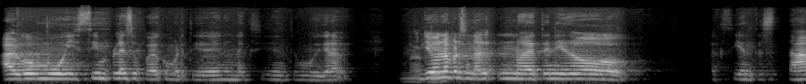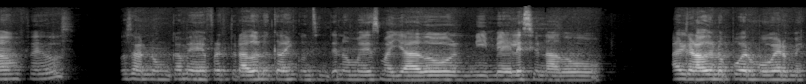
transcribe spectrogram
algo muy simple se puede convertir en un accidente muy grave. Yo en lo personal no he tenido accidentes tan feos. O sea, nunca me he fracturado, no he quedado inconsciente, no me he desmayado, ni me he lesionado al grado de no poder moverme.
